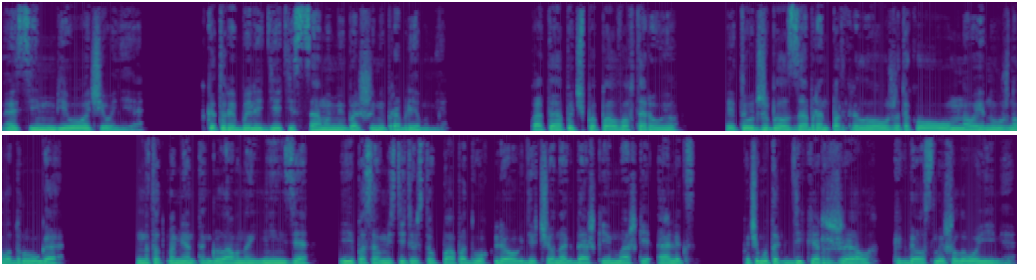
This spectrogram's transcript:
осимбиочивания, в которой были дети с самыми большими проблемами. Потапыч попал во вторую, и тут же был забран под крыло уже такого умного и нужного друга. На тот момент главный ниндзя и по совместительству папа двух клёвых девчонок Дашки и Машки Алекс почему-то дико ржал, когда услышал его имя.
